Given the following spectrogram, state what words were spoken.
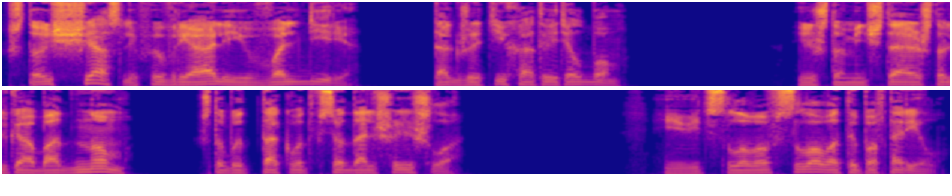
«Что счастлив и в реале, и в Вальдире», — так же тихо ответил Бом. «И что мечтаешь только об одном, чтобы так вот все дальше и шло. И ведь слово в слово ты повторил,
